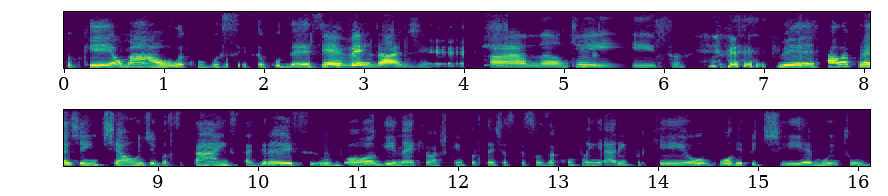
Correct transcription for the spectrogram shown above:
porque é uma aula com você. Se eu pudesse. É verdade. Ah, não, que isso. Vê, fala pra gente aonde você tá, Instagram, o blog, né? Que eu acho que é importante as pessoas acompanharem, porque eu vou repetir, é muito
